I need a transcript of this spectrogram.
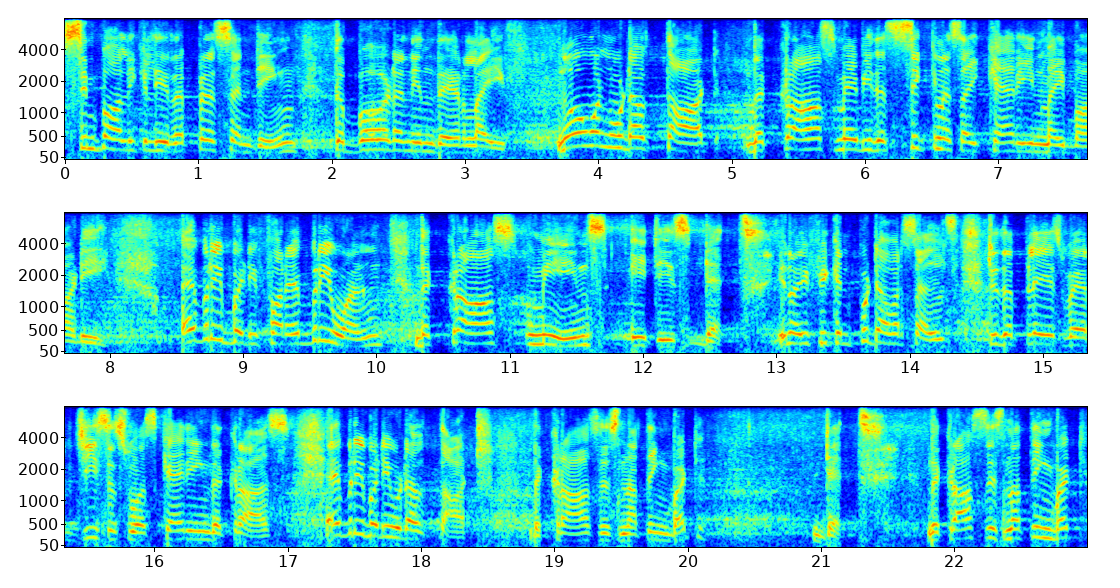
symbolically representing the burden in their life. No one would have thought the cross may be the sickness I carry in my body. Everybody, for everyone, the cross means it is death. You know, if we can put ourselves to the place where Jesus was carrying the cross, everybody would have thought the cross is nothing but death. The cross is nothing but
